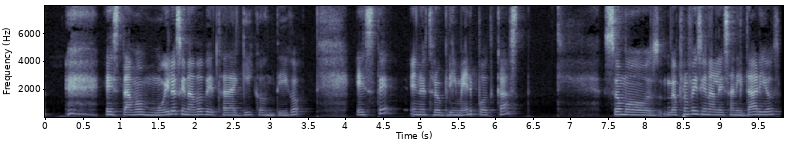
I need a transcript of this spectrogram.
Estamos muy ilusionados de estar aquí contigo. Este es nuestro primer podcast. Somos dos profesionales sanitarios,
